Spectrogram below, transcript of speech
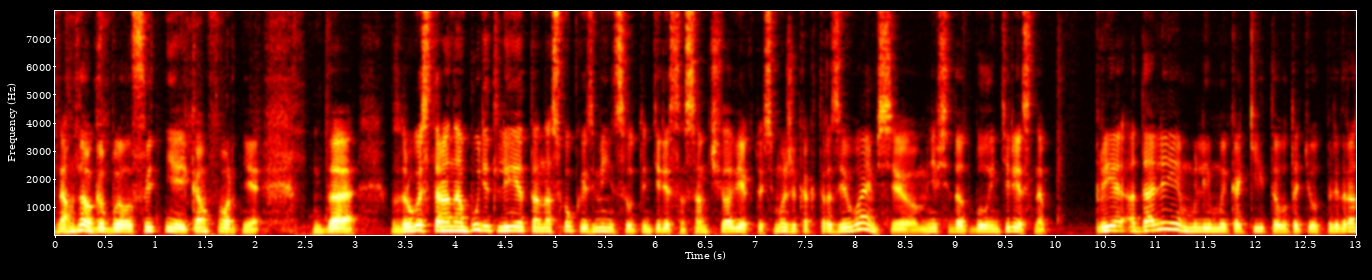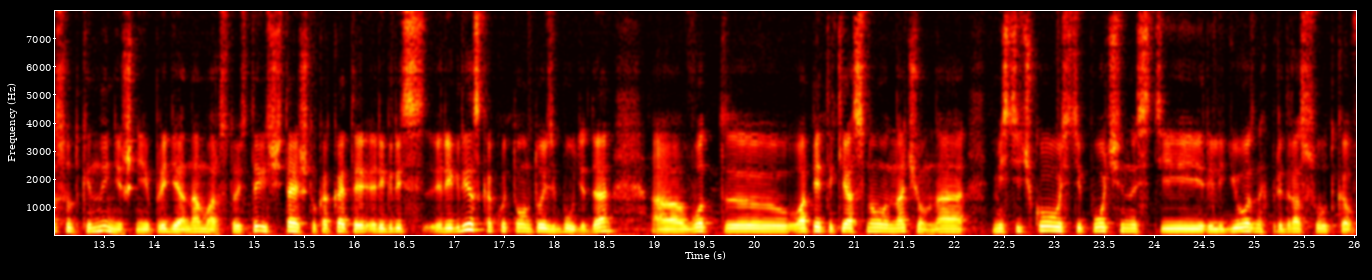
намного было светнее и комфортнее. Да. С другой стороны, а будет ли это, насколько изменится, вот интересно, сам человек? То есть мы же как-то развиваемся. Мне всегда было интересно преодолеем ли мы какие-то вот эти вот предрассудки нынешние, придя на Марс? То есть ты считаешь, что какая-то регресс, регресс какой-то он, то есть будет, да? А вот э, опять-таки основан на чем? На местечковости, почвенности, религиозных предрассудков.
